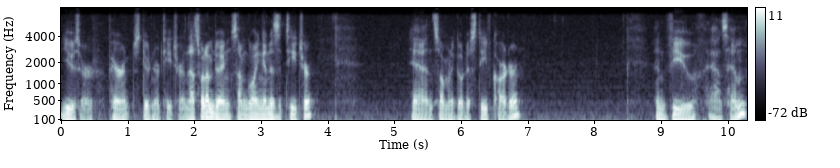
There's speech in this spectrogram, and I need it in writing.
user, parent, student, or teacher. And that's what I'm doing. So I'm going in as a teacher. And so I'm going to go to Steve Carter and view as him.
